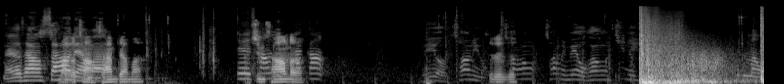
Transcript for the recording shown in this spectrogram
哪个仓？三号点哪个仓三吗？标吗？对，进仓了没有仓里，是是是仓仓里面我刚刚进了一为什么我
